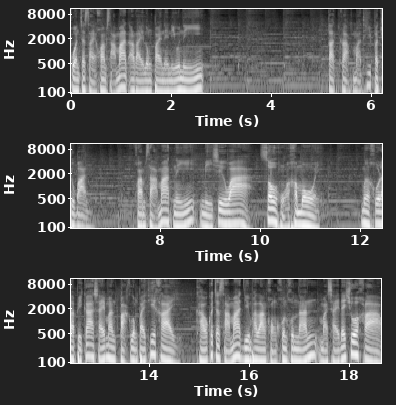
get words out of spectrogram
ควรจะใส่ความสามารถอะไรลงไปในนิ้วนี้ ตัดกลับมาที่ปัจจุบัน ความสามารถนี้มีชื่อว่า โซ่หัวขโมย เมื่อคูราปิก้าใช้มันปักลงไปที่ใคร เขาก็จะสามารถยืมพลังของคนคนนั้นมาใช้ได้ชั่วคราว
